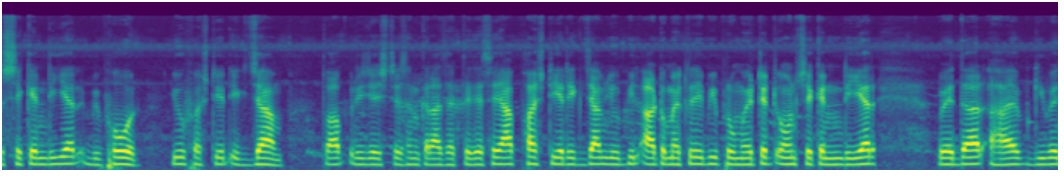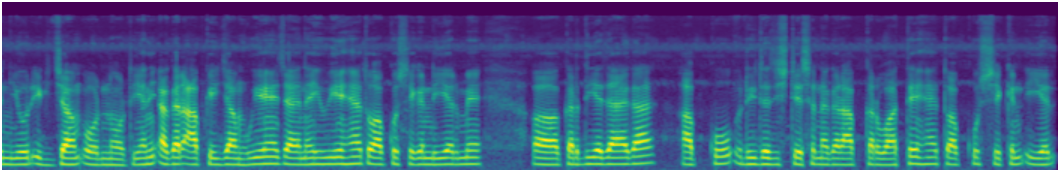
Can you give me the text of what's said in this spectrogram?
तो second year before you first year exam तो आप रजिस्ट्रेशन करा सकते हैं। जैसे आप first year exam you will automatically be promoted on second year whether have given your exam और नॉट यानी अगर आपके एग्ज़ाम हुए हैं चाहे नहीं हुए हैं तो आपको सेकेंड ईयर में आ, कर दिया जाएगा। आपको री रजिस्ट्रेशन अगर आप करवाते हैं तो आपको सेकेंड ईयर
